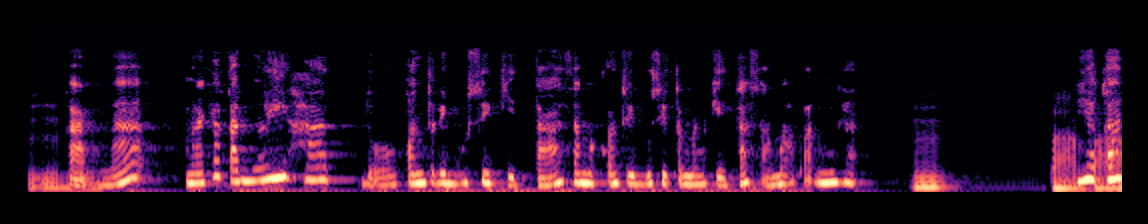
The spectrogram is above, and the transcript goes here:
Mm-mm. karena mereka akan melihat dong kontribusi kita sama kontribusi teman kita sama apa enggak. Hmm. Paham, Iya paham, kan?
